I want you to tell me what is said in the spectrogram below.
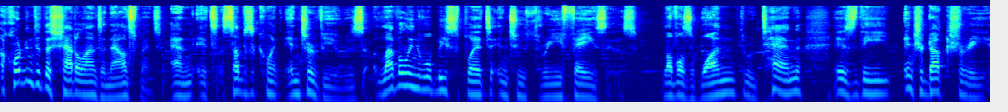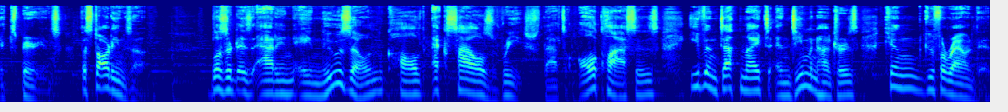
According to the Shadowlands announcement and its subsequent interviews, leveling will be split into three phases. Levels 1 through 10 is the introductory experience, the starting zone. Blizzard is adding a new zone called Exile's Reach that all classes, even Death Knights and Demon Hunters, can goof around in.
